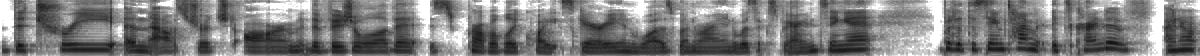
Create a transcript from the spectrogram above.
the tree and the outstretched arm, the visual of it is probably quite scary and was when Ryan was experiencing it. But at the same time, it's kind of I don't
